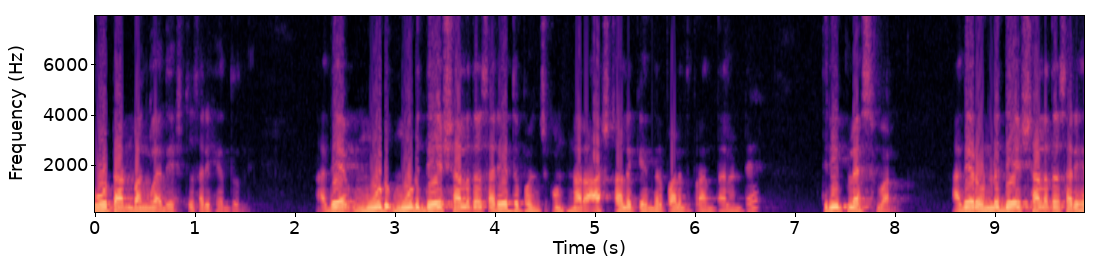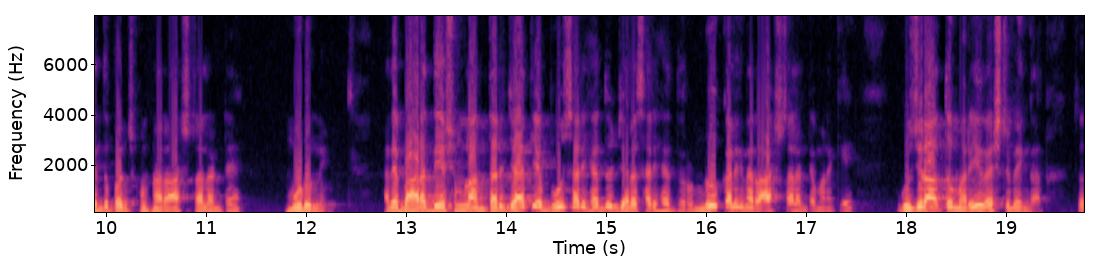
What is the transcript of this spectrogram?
భూటాన్ బంగ్లాదేశ్తో సరిహద్దు ఉంది. అదే మూడు మూడు దేశాలతో సరిహద్దు పంచుకుంటున్న రాష్ట్రాలు కేంద్రపాలిత ప్రాంతాలంటే త్రీ ప్లస్ వన్. అదే రెండు దేశాలతో సరిహద్దు పంచుకుంటున్న రాష్ట్రాలంటే మూడు ఉన్నాయి. అదే భారతదేశంలో అంతర్జాతీయ భూ సరిహద్దు జల సరిహద్దు రెండూ కలిగిన రాష్ట్రాలంటే మనకి గుజరాత్ మరియు వెస్ట్ బెంగాల్. సో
